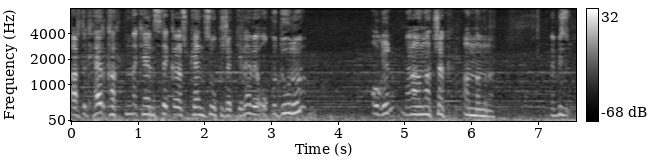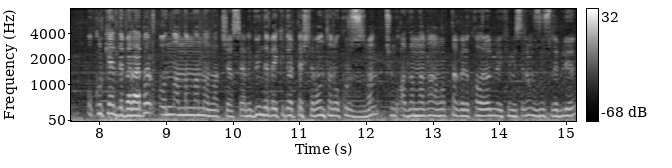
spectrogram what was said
Artık her kalktığında kendisi tekrar açıp kendisi okuyacak yine ve okuduğunu o gün bana anlatacak anlamını. Ve biz okurken de beraber onun anlamlarını anlatacağız. Yani günde belki 4-5 tane 10 tane okuruz o zaman. Çünkü adamlardan anlatmak böyle kolay olmuyor. Kimisinin uzun sürebiliyor.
